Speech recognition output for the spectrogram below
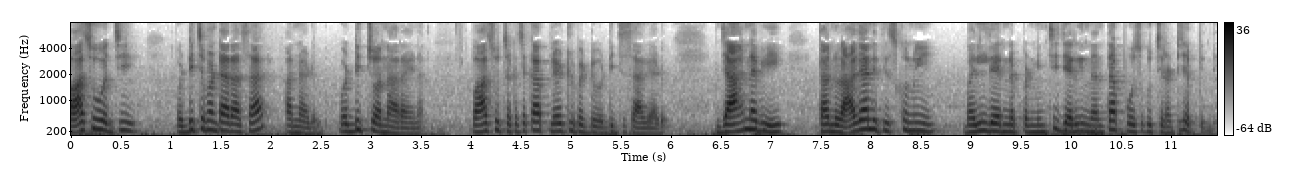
వాసు వచ్చి వడ్డించమంటారా సార్? అన్నాడు. వడ్డించు అన్నారాయన వాసు చకచకా ప్లేట్లు పెట్టి వడ్డించసాగాడు. జాహ్నవి తాను రాజాని తీసుకుని బయలుదేరినప్పటి నుంచి జరిగిందంతా పోసుకొచ్చినట్టు చెప్పింది.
